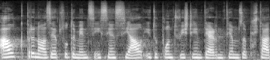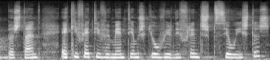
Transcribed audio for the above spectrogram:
algo que para nós é absolutamente essencial e do ponto de vista interno temos apostado bastante é que efetivamente temos que ouvir diferentes especialistas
